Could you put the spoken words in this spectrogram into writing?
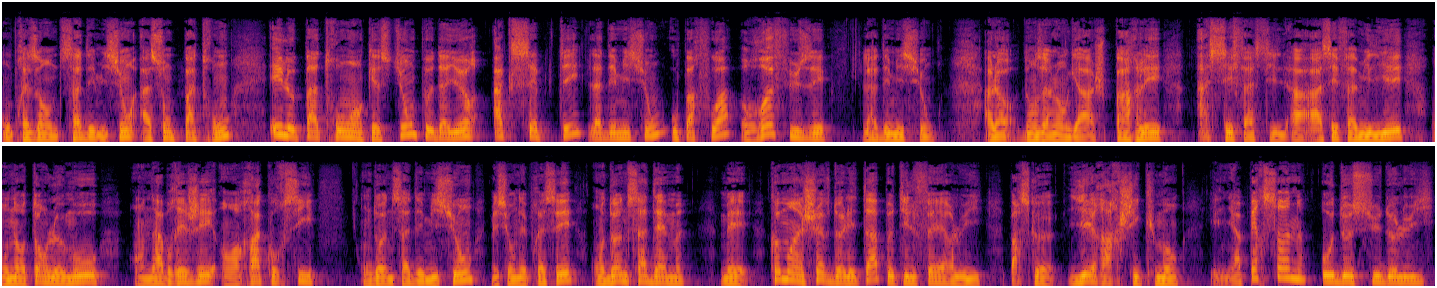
On présente sa démission à son patron et le patron en question peut d'ailleurs accepter la démission ou parfois refuser la démission. Alors, dans un langage parlé assez facile, assez familier, on entend le mot en abrégé, en raccourci on donne sa démission, mais si on est pressé, on donne sa dème. Mais comment un chef de l'État peut-il faire, lui? Parce que hiérarchiquement, il n'y a personne au-dessus de lui.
